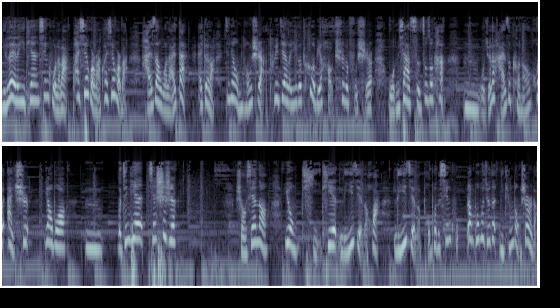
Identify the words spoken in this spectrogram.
你累了一天，辛苦了吧？快歇会儿吧，快歇会儿吧。孩子，我来带。哎，对了，今天我们同事啊推荐了一个特别好吃的辅食，我们下次做做看。嗯，我觉得孩子可能会爱吃，要不，嗯，我今天先试试。首先呢，用体贴理解的话理解了婆婆的辛苦，让婆婆觉得你挺懂事儿的。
